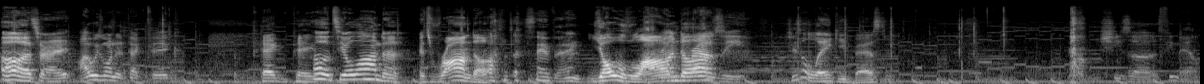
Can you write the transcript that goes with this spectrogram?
Oh, that's right. I always wanted to peck pig. Peg pig. Oh, it's Yolanda. It's Rhonda. Rhonda Same thing. Ronda Yolanda. Rousey. She's a lanky bastard. She's a female.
